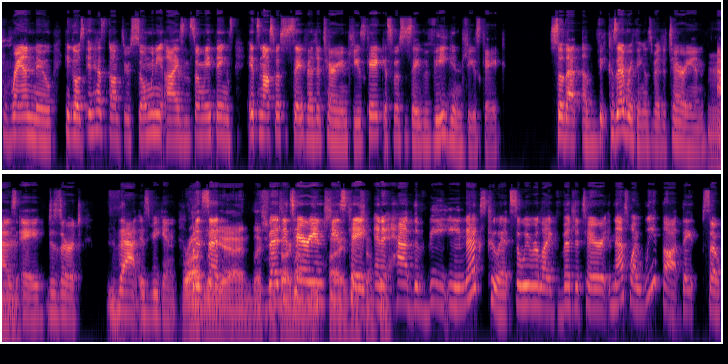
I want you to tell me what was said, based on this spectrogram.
Brand new. He goes it has gone through so many eyes and so many things. It's not supposed to say vegetarian cheesecake. It's supposed to say vegan cheesecake. So that a because everything is vegetarian Mm. as a dessert that is vegan. Broadly, but it said yeah, unless you're talking about vegetarian meat pies or cheesecake and it had the ve next to it. So we were like vegetarian and that's why we thought they so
